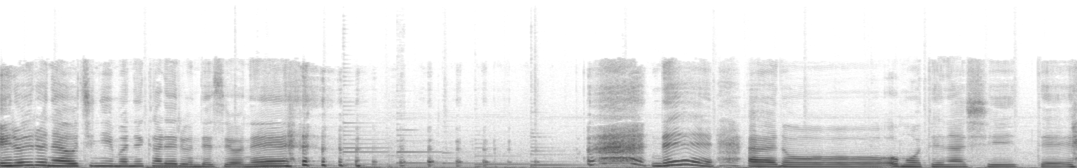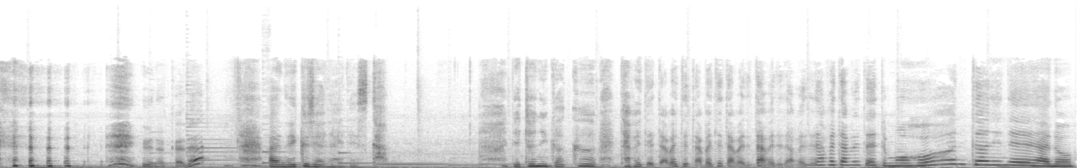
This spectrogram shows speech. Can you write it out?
いろいろなお家に招かれるんですよね。であのおもてなしって いうのかな？あの行くじゃないですか。でとにかく食べて食べて食べて食べて食べて食べて食べて食べてってもう本当にねあの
